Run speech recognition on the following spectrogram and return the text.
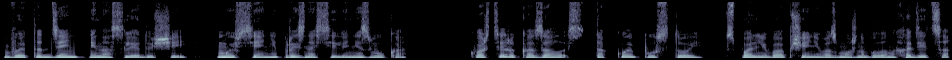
В этот день и на следующий мы все не произносили ни звука. Квартира казалась такой пустой. В спальне вообще невозможно было находиться.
